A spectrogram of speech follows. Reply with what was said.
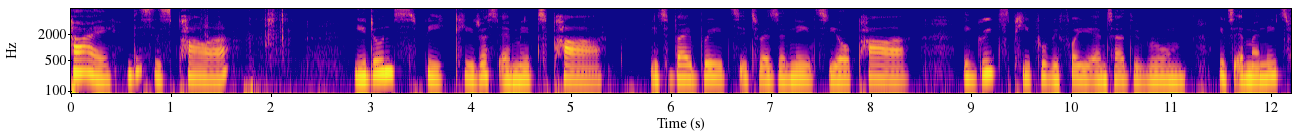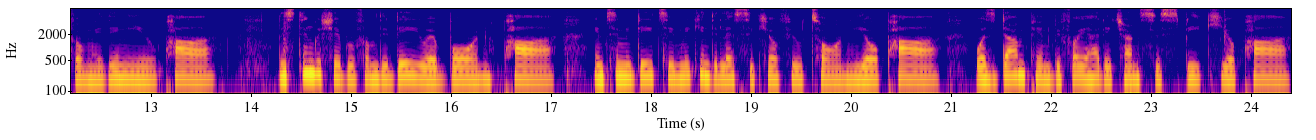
Hi, this is power. You don't speak, you just emit power. It vibrates, it resonates, your power. It greets people before you enter the room. It emanates from within you, power distinguishable from the day you were born, power, intimidating, making the less secure feel torn. Your power was dampened before you had a chance to speak. Your power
